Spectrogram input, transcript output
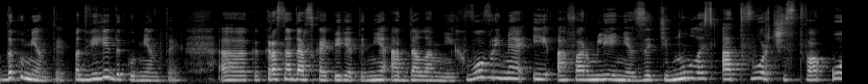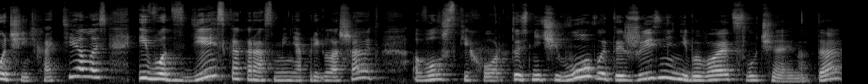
документы, подвели документы. Э, Краснодарская оперета не отдала мне их вовремя, и оформление затянулось, а творчество очень хотелось. И вот здесь как раз меня приглашают в Волжский хор. То есть ничего в этой жизни не бывает случайно, да?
